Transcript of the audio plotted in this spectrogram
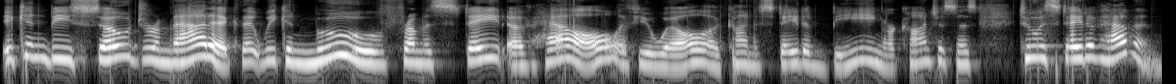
It can be so dramatic that we can move from a state of hell, if you will, a kind of state of being or consciousness, to a state of heaven.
